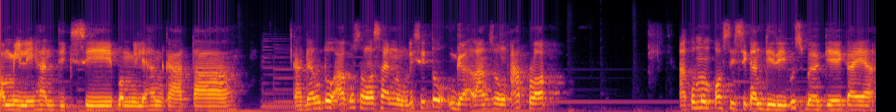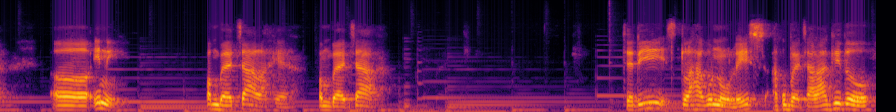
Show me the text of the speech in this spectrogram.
pemilihan diksi pemilihan kata. Kadang tuh aku selesai nulis itu nggak langsung upload. Aku memposisikan diriku sebagai kayak uh, ini pembaca lah ya pembaca. Jadi setelah aku nulis aku baca lagi tuh.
